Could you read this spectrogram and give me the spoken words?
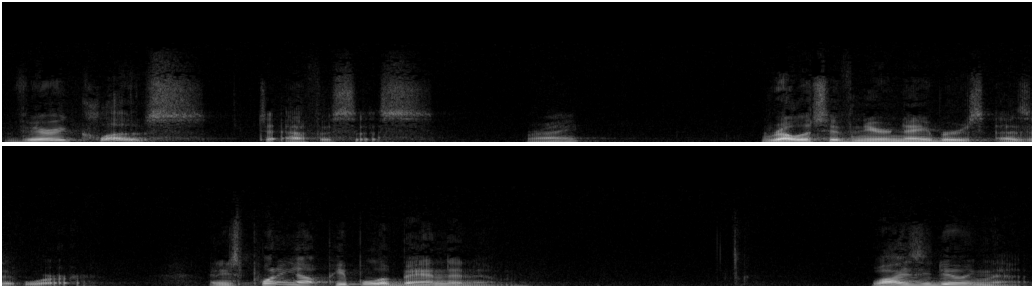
very close to Ephesus, right? Relative near neighbors, as it were. And he's pointing out people abandon him. Why is he doing that?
